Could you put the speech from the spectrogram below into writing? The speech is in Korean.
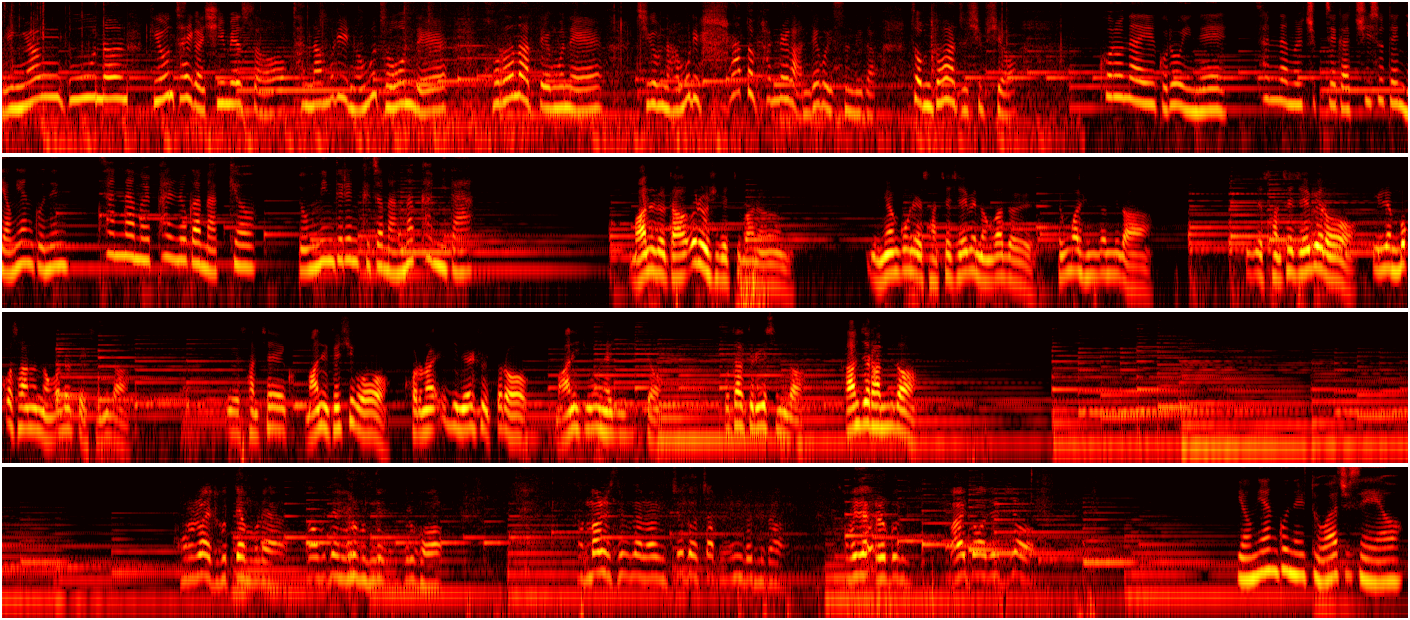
영양구는 기온 차이가 심해서 산나물이 너무 좋은데 코로나 때문에 지금 나물이 하나도 판매가 안 되고 있습니다. 좀 도와주십시오. 코로나19로 인해 산나물 축제가 취소된 영양군은 산나물 판로가 막혀 농민들은 그저 막막합니다. 많이들 다 어려우시겠지만은 영양군의 산채 재배 농가들 정말 힘듭니다. 이제 산채 재배로 1년 먹고 사는 농가들도 있습니다. 이 산채 많이 드시고 코로나 이겨낼 수 있도록 많이 주문해 주십시오. 부탁드리겠습니다. 간절합니다. 코로나19 때문에 소비자 여러분들 힘들고 산말을 생산하는 저도 참 힘듭니다. 소비자 여러분 많이 도와주십시오. 영양군을 도와주세요.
